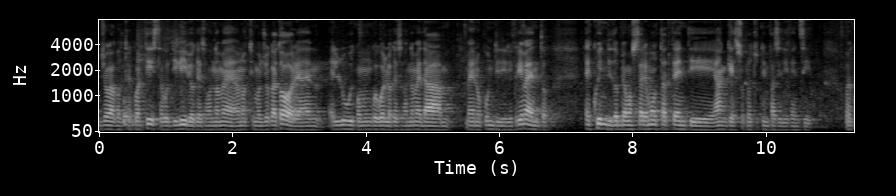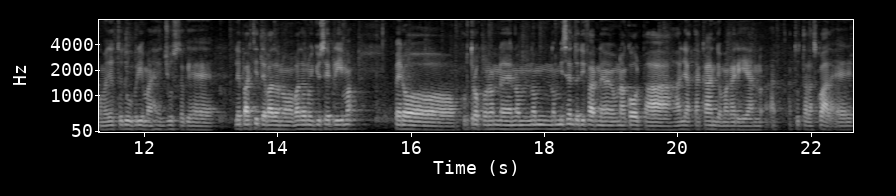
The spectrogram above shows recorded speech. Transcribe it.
gioca col trequartista, con Di Livio che secondo me è un ottimo giocatore, è lui comunque quello che secondo me dà meno punti di riferimento e quindi dobbiamo stare molto attenti anche e soprattutto in fase difensiva. Poi come hai detto tu prima è giusto che le partite vadano, vadano chiuse prima, però purtroppo non, non, non, non, mi sento di farne una colpa agli attaccanti o magari a, a, tutta la squadra. È,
